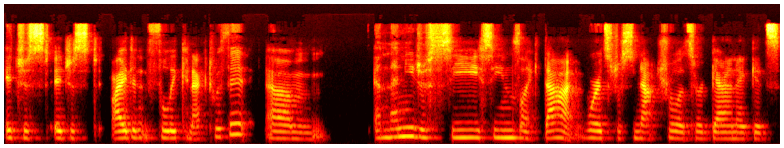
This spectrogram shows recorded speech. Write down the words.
it just it just I didn't fully connect with it. Um, and then you just see scenes like that where it's just natural it's organic it's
